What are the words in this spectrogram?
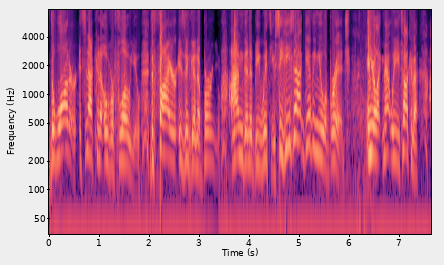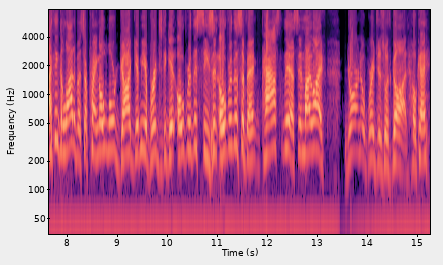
The water, it's not going to overflow you. The fire isn't going to burn you. I'm going to be with you. See, He's not giving you a bridge. And you're like, Matt, what are you talking about? I think a lot of us are praying, oh, Lord God, give me a bridge to get over this season, over this event, past this in my life. There are no bridges with God, okay?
